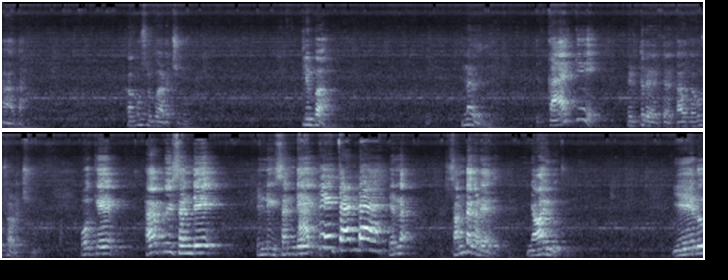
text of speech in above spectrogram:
ஆ அதான். கக்கூஸ் கிளிப்பா? என்னது இது? காக்கி. எடுத்துரு எடுத்துரு. கக்கூஸ் அடைச்சிக்கும் ஓகே. ஹாப்பி சண்டே இன்னைக்கு சண்டே என்ன? சண்டை கிடையாது. ஞாயிறு. ஏழு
